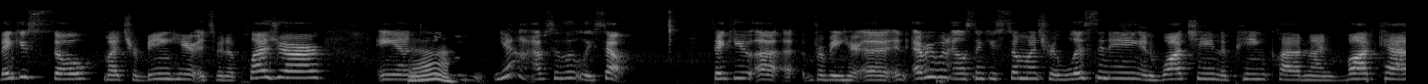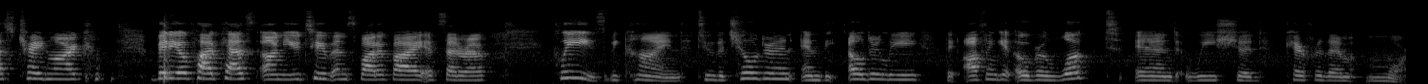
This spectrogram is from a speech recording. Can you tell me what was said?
Thank you so much for being here. It's been a pleasure. And yeah, um, yeah absolutely. So, thank you uh, uh, for being here. Uh, and everyone else, thank you so much for listening and watching the Pink Cloud 9 Vodcast trademark video podcast on YouTube and Spotify, etc. Please be kind to the children and the elderly. They often get overlooked, and we should care for them more.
